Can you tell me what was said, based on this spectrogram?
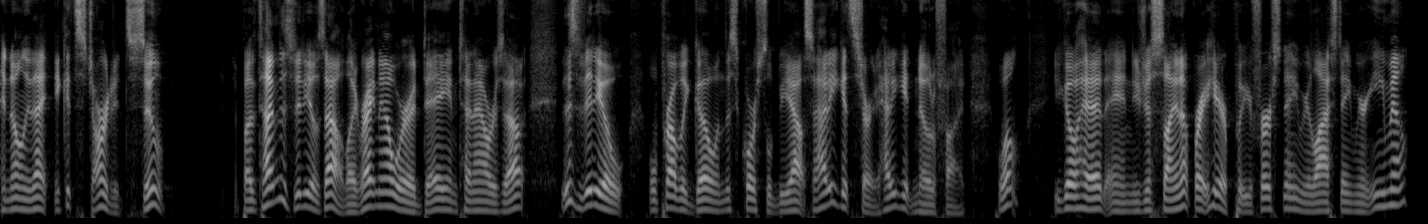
And not only that, it gets started soon. By the time this video is out, like right now we're a day and 10 hours out, this video will probably go and this course will be out. So how do you get started? How do you get notified? Well, you go ahead and you just sign up right here. Put your first name, your last name, your email,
